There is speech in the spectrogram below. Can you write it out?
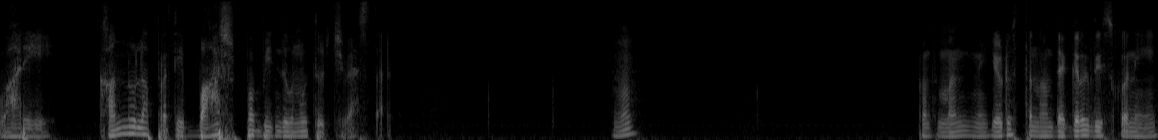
వారి కన్నుల ప్రతి బాష్ప బిందువును తుడిచివేస్తారు. కొంతమంది ఏడుస్తున్నాం దగ్గరకు తీసుకొని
